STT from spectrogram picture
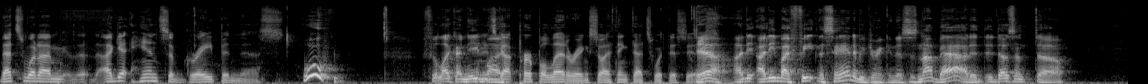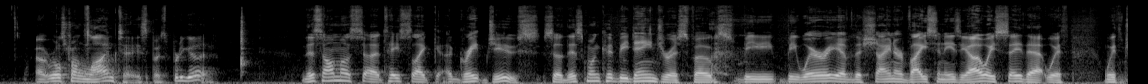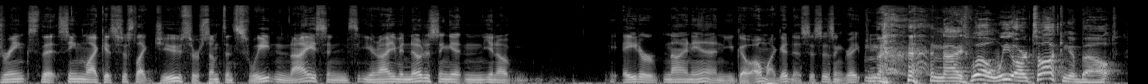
That's what I'm. I get hints of grape in this, Woo! I feel like I need and my. it's got purple lettering, so I think that's what this is. yeah, I need, I need my feet in the sand to be drinking this. It's not bad. It, it doesn't. Uh, a real strong lime taste, but it's pretty good. This almost uh, tastes like a grape juice. So this one could be dangerous, folks. be be wary of the Shiner Nice and Easy. I always say that with with drinks that seem like it's just like juice or something sweet and nice, and you're not even noticing it. And you know, eight or nine in, you go, "Oh my goodness, this isn't grape juice." nice. Well, we are talking about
